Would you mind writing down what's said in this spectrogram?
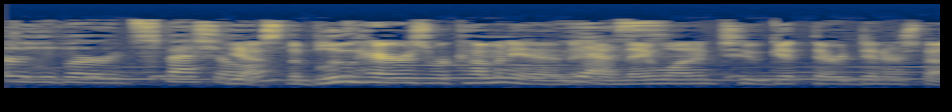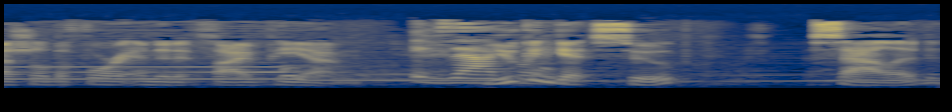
early bird special. Yes, the blue hairs were coming in, Yes. and they wanted to get their dinner special before it ended at 5 p.m. exactly. You can get soup, salad,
